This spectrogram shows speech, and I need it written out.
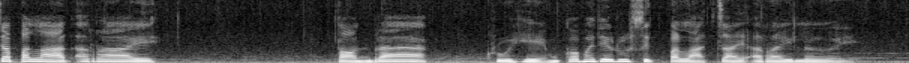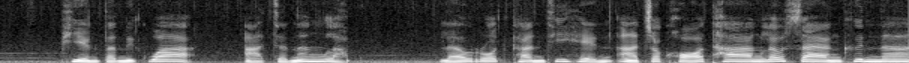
จะประหลาดอะไร ตอนแรก ครูเหมก็ไม่ได้รู้สึกประหลาดใจอะไรเลย เพียงแต่นึกว่าอาจจะนั่งหลับ แล้วรถคันที่เห็นอาจจะขอทางแล้วแซงขึ้นหน้า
